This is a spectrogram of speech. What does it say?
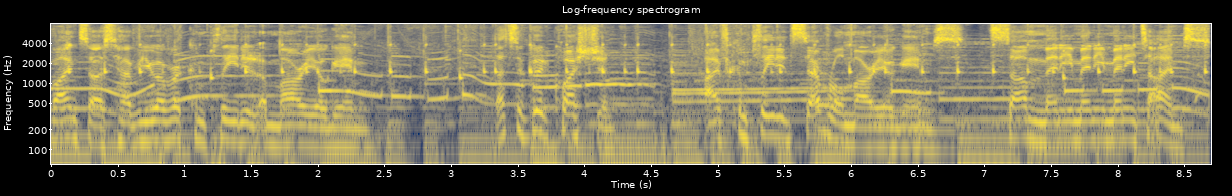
Vinesauce, have you ever completed a Mario game? That's a good question. I've completed several Mario games. Some many, many, many times.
